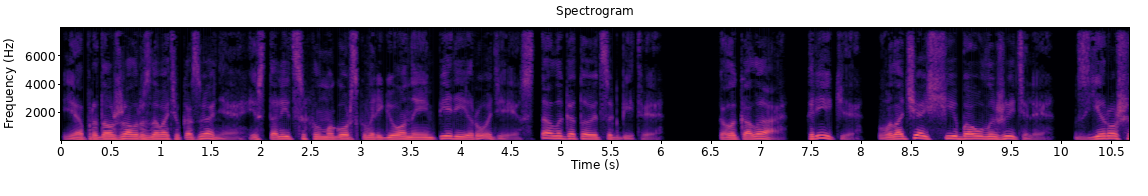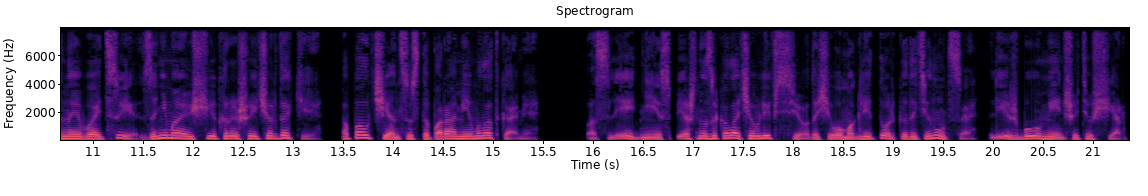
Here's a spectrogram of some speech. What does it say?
Я продолжал раздавать указания, и столица Холмогорского региона Империи Родии стала готовиться к битве. Колокола, Крики, волочащие баулы жители, взъерошенные бойцы, занимающие крыши и чердаки, ополченцы с топорами и молотками. Последние спешно заколачивали все, до чего могли только дотянуться, лишь бы уменьшить ущерб.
